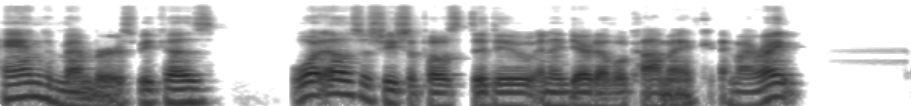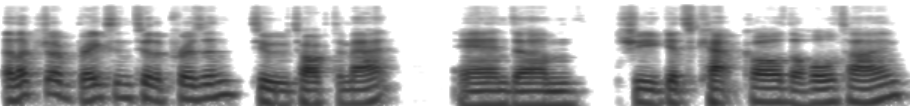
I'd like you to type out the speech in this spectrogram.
hand members because what else is she supposed to do in a Daredevil comic? Am I right? Elektra breaks into the prison to talk to Matt, and um, she gets catcalled the whole time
